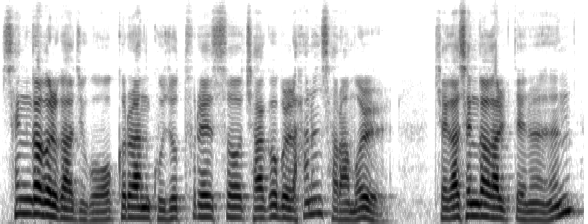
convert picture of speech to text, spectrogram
생각을 가지고 그러한 구조 틀에서 작업을 하는 사람을 제가 생각할 때는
